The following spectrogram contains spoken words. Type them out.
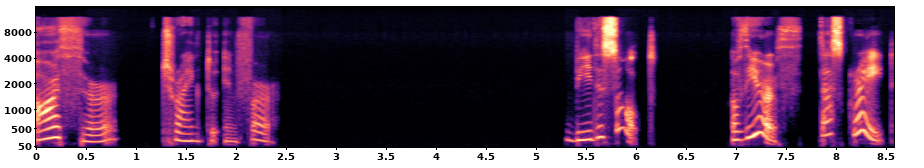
author trying to infer? Be the salt of the earth. That's great.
